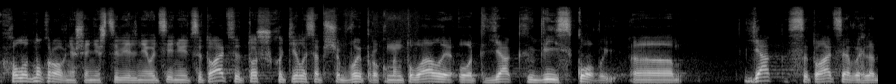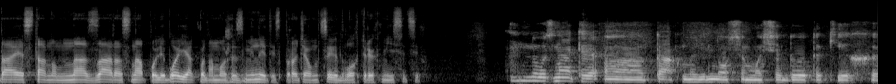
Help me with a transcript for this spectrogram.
холоднокровніше ніж цивільні оцінюють ситуацію. Тож хотілося б, щоб ви прокоментували, от як військовий, як ситуація виглядає станом на зараз на полі бою, як вона може змінитись протягом цих двох-трьох місяців? Ну, ви знаєте, е, так, ми відносимося до таких е,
